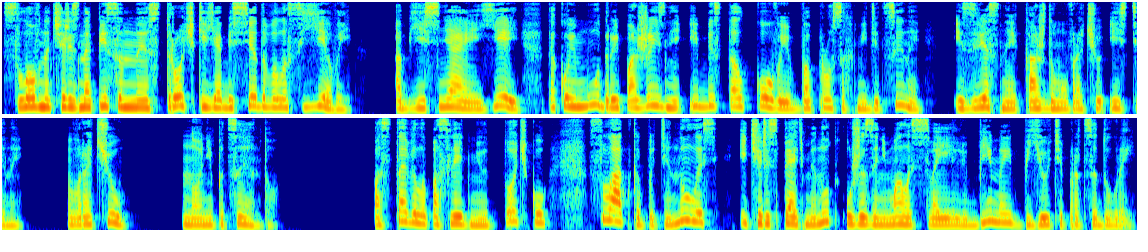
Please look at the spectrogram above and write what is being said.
Словно через написанные строчки я беседовала с Евой, объясняя ей, такой мудрой по жизни и бестолковой в вопросах медицины, известные каждому врачу истины. Врачу, но не пациенту. Поставила последнюю точку, сладко потянулась и через пять минут уже занималась своей любимой бьюти-процедурой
